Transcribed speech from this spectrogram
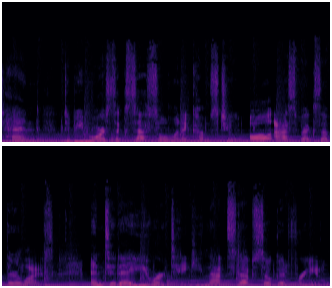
tend to be more successful when it comes to all aspects of their lives. And today, you are taking that step so good for you.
